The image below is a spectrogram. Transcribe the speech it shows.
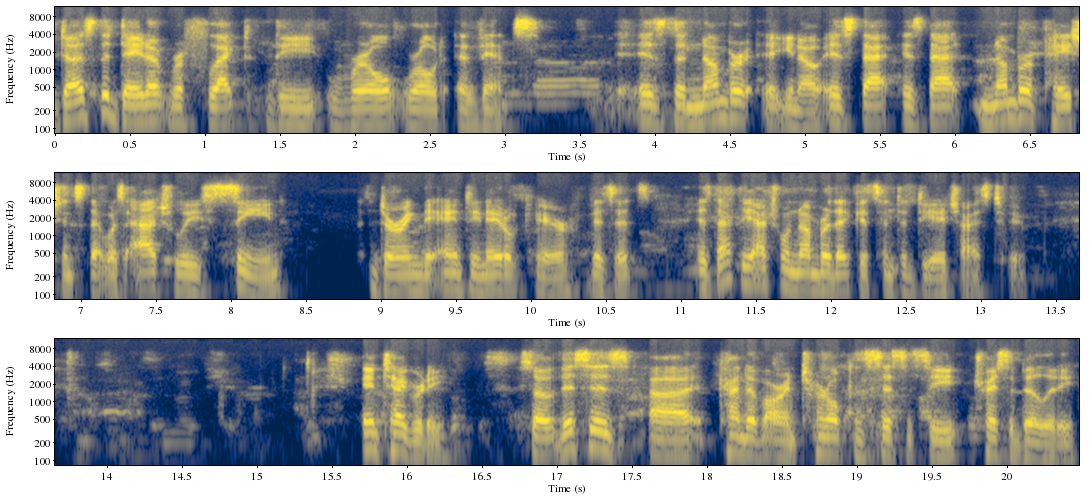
Does the data reflect the real world events? Is the number, you know, is that is that number of patients that was actually seen during the antenatal care visits, is that the actual number that gets into DHIS2? Integrity. So this is uh, kind of our internal consistency traceability.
